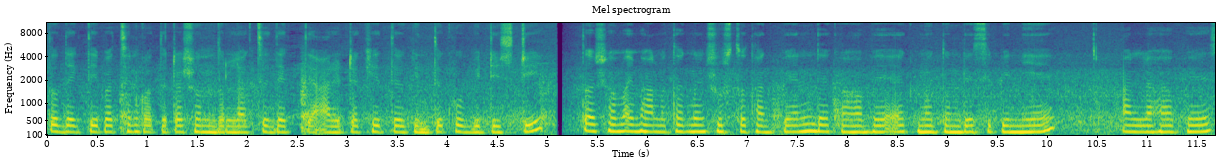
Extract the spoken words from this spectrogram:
তো দেখতেই পাচ্ছেন কতটা সুন্দর লাগছে দেখতে, আর এটা খেতেও কিন্তু খুবই টেস্টি তো সবাই ভালো থাকবেন, সুস্থ থাকবেন। দেখা হবে এক নতুন রেসিপি নিয়ে। আল্লাহ হাফেজ।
